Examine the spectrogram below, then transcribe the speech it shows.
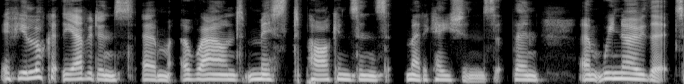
if you look at the evidence um, around missed Parkinson's medications, then um, we know that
